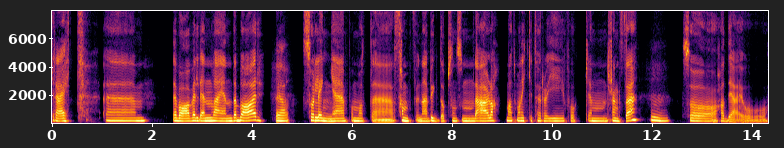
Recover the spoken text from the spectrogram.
greit. Eh, det var vel den veien det bar Ja. så lenge på en måte samfunnet er bygd opp sånn som det er, da, med at man ikke tør å gi folk en sjanse, Mm. så hadde jeg jo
